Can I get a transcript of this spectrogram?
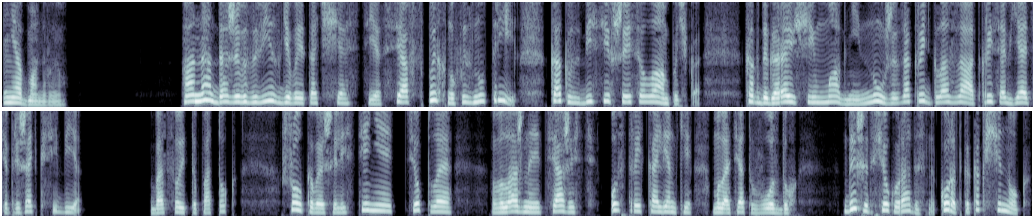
Не обманываю. Она даже взвизгивает от счастья, вся вспыхнув изнутри, как взбесившаяся лампочка, как догорающий магний, ну же, закрыть глаза, открыть объятия, прижать к себе. Босой топоток, шелковое шелестение, теплая, влажная тяжесть, острые коленки молотят в воздух, дышит в щеку радостно, коротко, как щенок.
